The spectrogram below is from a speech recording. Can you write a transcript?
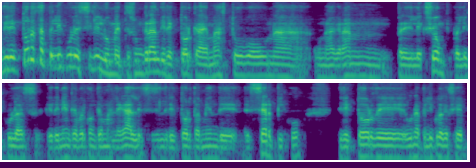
director de esta película es Silly Lumet, es un gran director que además tuvo una, una, gran predilección por películas que tenían que ver con temas legales. Es el director también de, de Sérpico, director de una película que se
